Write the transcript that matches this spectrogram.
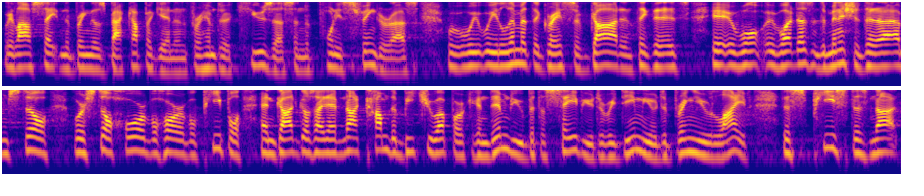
we allow Satan to bring those back up again and for him to accuse us and to point his finger at us. We, we limit the grace of God and think that it's, it won't, it doesn't diminish it, that I'm still, we're still horrible, horrible people. And God goes, I have not come to beat you up or condemn you, but to save you, to redeem you, to bring you life. This peace does not,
